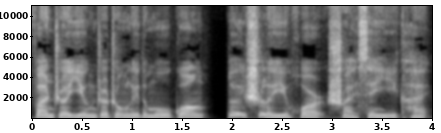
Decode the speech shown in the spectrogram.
范哲迎着钟离的目光对视了一会儿，率先移开。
